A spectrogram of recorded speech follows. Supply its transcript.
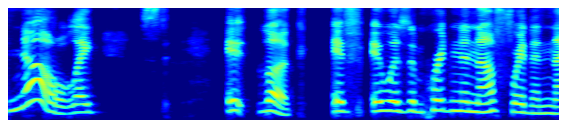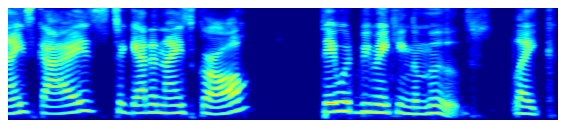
no, like it. Look, if it was important enough for the nice guys to get a nice girl, they would be making the moves. Like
